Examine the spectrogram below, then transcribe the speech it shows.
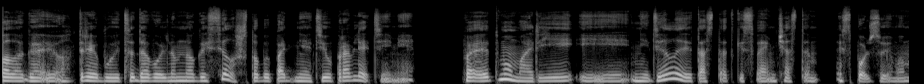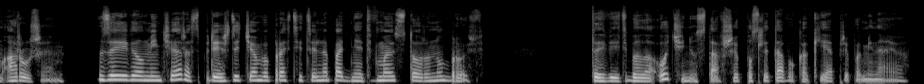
Полагаю, требуется довольно много сил, чтобы поднять и управлять ими. Поэтому Мария и не делает остатки своим частым используемым оружием, заявил Минчерос, прежде чем вопросительно поднять в мою сторону бровь. Ты ведь была очень уставшей после того, как я припоминаю.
